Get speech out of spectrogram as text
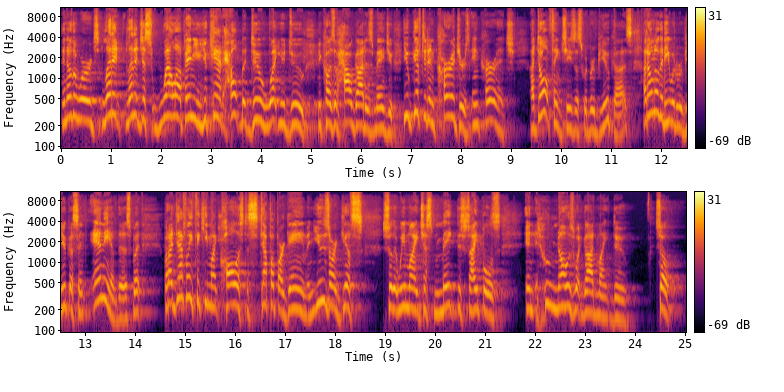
In other words, let it, let it just well up in you. You can't help but do what you do because of how God has made you. You gifted encouragers, encourage. I don't think Jesus would rebuke us. I don't know that he would rebuke us in any of this, but, but I definitely think he might call us to step up our game and use our gifts so that we might just make disciples and who knows what God might do. So,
